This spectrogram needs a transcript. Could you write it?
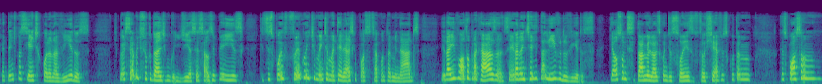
que atende pacientes com coronavírus, que percebe a dificuldade de acessar os EPIs, que se expõe frequentemente a materiais que possam estar contaminados, e daí volta para casa sem a garantia de estar livre do vírus, que ao solicitar melhores condições, seu chefe escuta respostas um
